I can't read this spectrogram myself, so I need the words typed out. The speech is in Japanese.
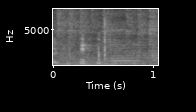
だけ。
